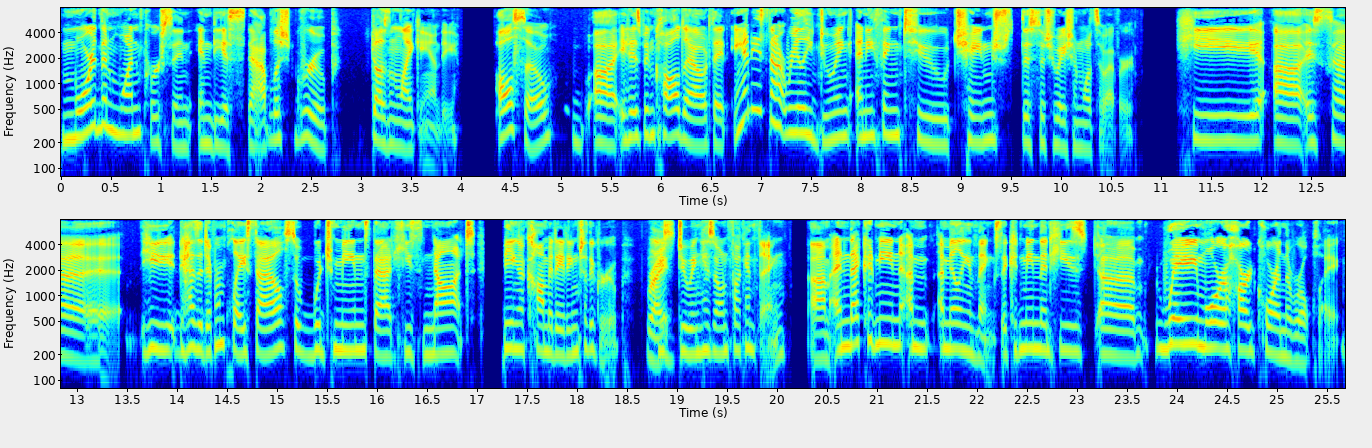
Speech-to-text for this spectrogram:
more than one person in the established group doesn't like Andy. Also, uh, it has been called out that Andy's not really doing anything to change the situation whatsoever. He uh, is uh, he has a different play style, so which means that he's not being accommodating to the group. Right. He's doing his own fucking thing, um, and that could mean a, a million things. It could mean that he's um, way more hardcore in the role playing,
